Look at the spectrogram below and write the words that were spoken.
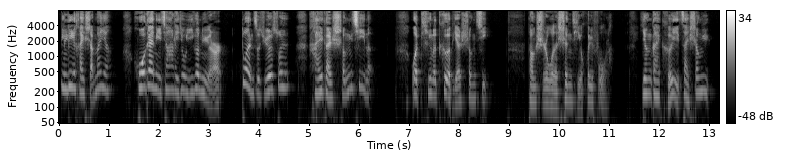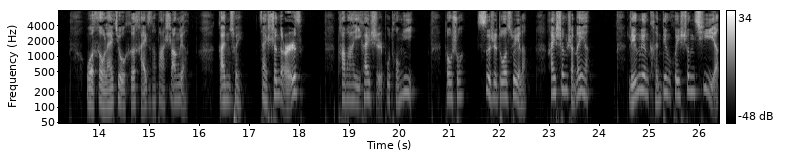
你厉害什么呀？活该你家里就一个女儿，断子绝孙，还敢生气呢！”我听了特别生气。当时我的身体恢复了，应该可以再生育。我后来就和孩子他爸商量，干脆再生个儿子。他爸一开始不同意，都说四十多岁了。还生什么呀？玲玲肯定会生气呀。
